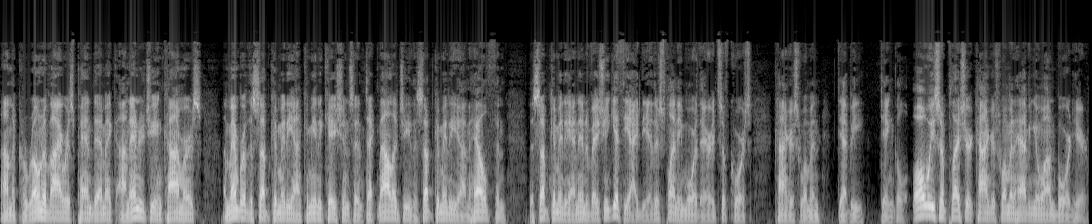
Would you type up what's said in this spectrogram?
on the Coronavirus Pandemic, on Energy and Commerce, a member of the Subcommittee on Communications and Technology, the Subcommittee on Health, and the Subcommittee on Innovation. You get the idea. There's plenty more there. It's, of course, Congresswoman Debbie Dingell. Always a pleasure, Congresswoman, having you on board here.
